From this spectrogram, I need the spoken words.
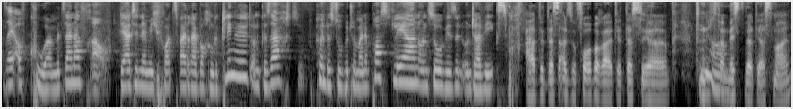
sei auf Kur mit seiner Frau. Der hatte nämlich vor zwei, drei Wochen geklingelt und gesagt, könntest du bitte meine Post leeren und so, wir sind unterwegs. Er hatte das also vorbereitet, dass er genau. nicht vermisst wird erstmal.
